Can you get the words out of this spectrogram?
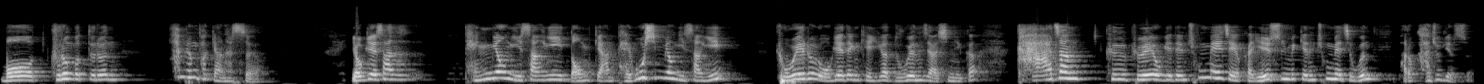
뭐 그런 것들은 한 명밖에 안 왔어요. 여기에서 한 100명 이상이 넘게 한 150명 이상이 교회를 오게 된 계기가 누구였는지 아십니까? 가장 그 교회에 오게 된 촉매제 역할, 예수 믿게 된 촉매제국은 바로 가족이었어요.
